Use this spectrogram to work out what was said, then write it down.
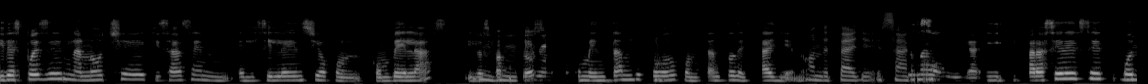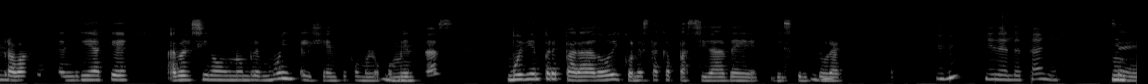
y después de en la noche, quizás en el silencio con, con velas y los papiros, documentando todo con tanto detalle, ¿no? Con detalle, exacto. Y, para hacer ese tipo de trabajo tendría que haber sido un hombre muy inteligente, como lo comentas, muy bien preparado y con esta capacidad de, escritura. Y del detalle. Sí,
